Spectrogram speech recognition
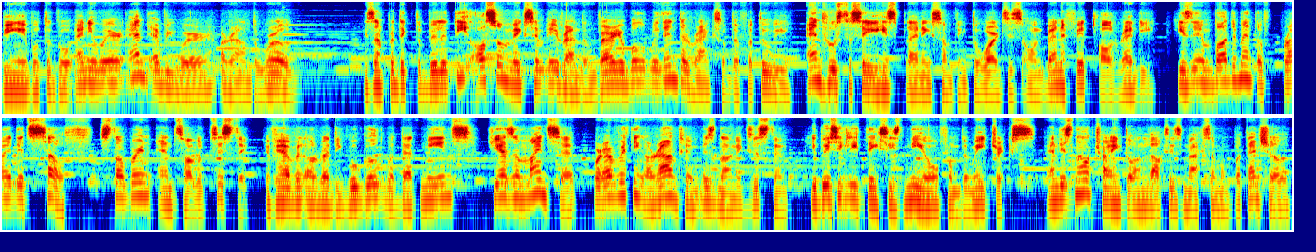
being able to go anywhere and everywhere around the world. His unpredictability also makes him a random variable within the ranks of the Fatui, and who's to say he's planning something towards his own benefit already. He's the embodiment of pride itself, stubborn and solipsistic. If you haven't already googled what that means, he has a mindset where everything around him is non-existent. He basically thinks he's Neo from the Matrix, and is now trying to unlock his maximum potential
